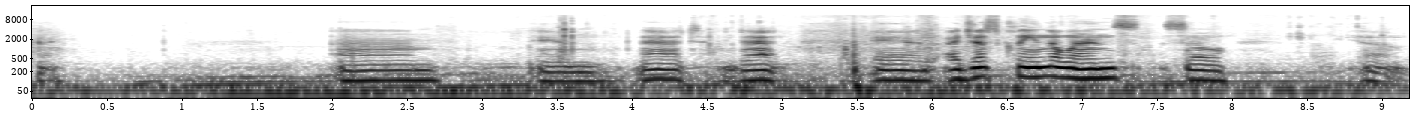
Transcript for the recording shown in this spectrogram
Okay. Um and that and that and I just cleaned the lens so um,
